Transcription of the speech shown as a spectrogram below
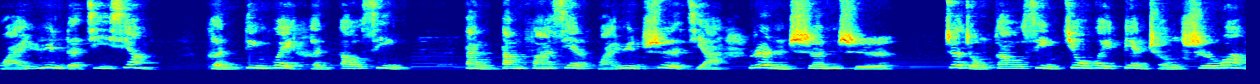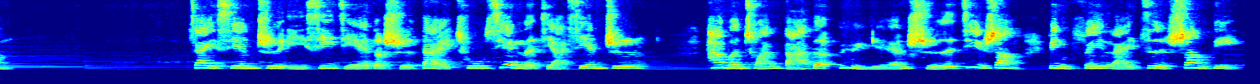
怀孕的迹象，肯定会很高兴，但当发现怀孕是假妊娠时，这种高兴就会变成失望。在先知以西结的时代，出现了假先知，他们传达的预言实际上并非来自上帝，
